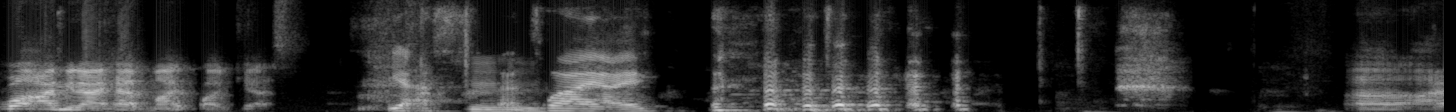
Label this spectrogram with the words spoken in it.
Well, I mean, I have my podcast. Yes, mm-hmm. that's why I. uh, I,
